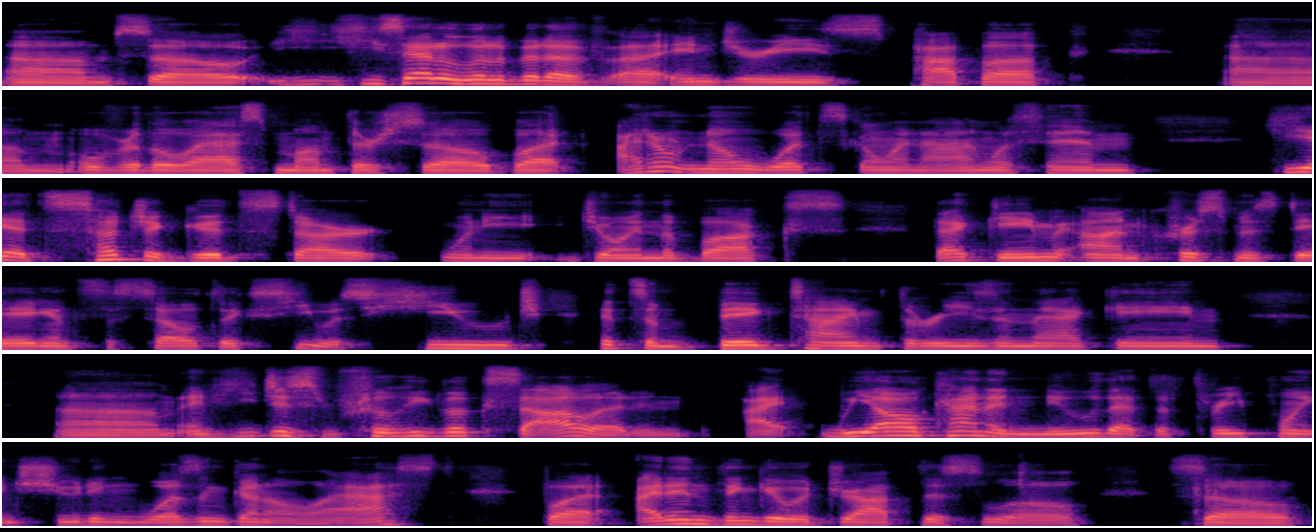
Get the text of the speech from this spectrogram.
Um, so he, he's had a little bit of uh, injuries pop up um, over the last month or so, but I don't know what's going on with him. He had such a good start when he joined the Bucks. That game on Christmas Day against the Celtics, he was huge. Hit some big time threes in that game. Um, and he just really looked solid. And I we all kind of knew that the three point shooting wasn't going to last, but I didn't think it would drop this low. So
